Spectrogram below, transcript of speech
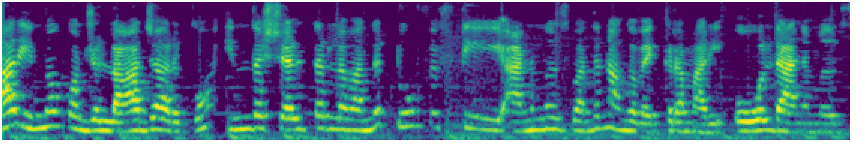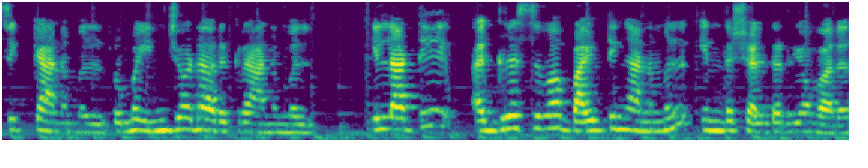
ஆர் இன்னும் கொஞ்சம் லார்ஜா இருக்கும். இந்த ஷெல்டர்ல வந்து டூ பிப்டி அனிமல்ஸ் வந்து நாங்க வைக்கிற மாதிரி ஓல்ட் அனிமல் சிக் அனிமல் ரொம்ப இன்ஜர்டா இருக்கிற அனிமல் இல்லாட்டி அக்ரெசிவா பைட்டிங் அனிமல் இந்த ஷெல்டர்லயும் வர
